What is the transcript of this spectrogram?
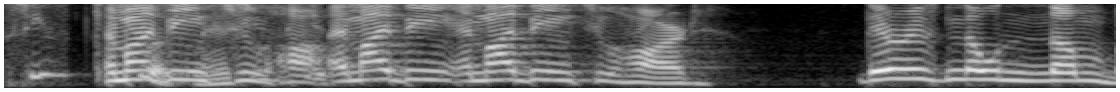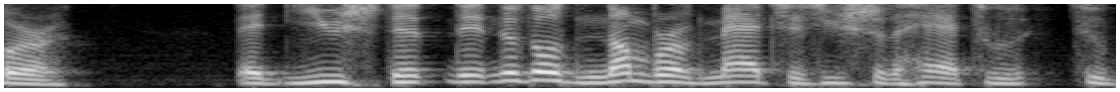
She's Am I look, being man, too hard? Am I being am I being too hard? there is no number that you should that- there's no number of matches you should have had to to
